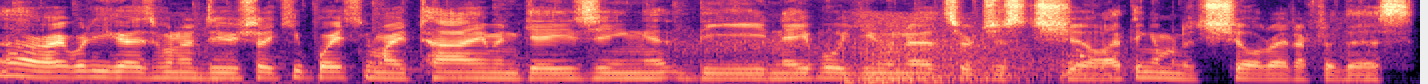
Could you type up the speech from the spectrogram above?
Alright, what do you guys want to do? Should I keep wasting my time engaging the naval units or just chill? I think I'm going to chill right after this.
